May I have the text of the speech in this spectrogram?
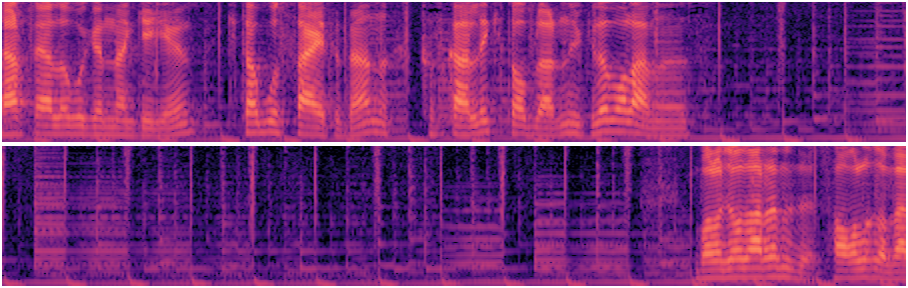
Dars tayyorlab bo'lgandan keyin kitob uz saytidan qiziqarli kitoblarni yuklab olamiz bolajonlarimizni sog'lig'i va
